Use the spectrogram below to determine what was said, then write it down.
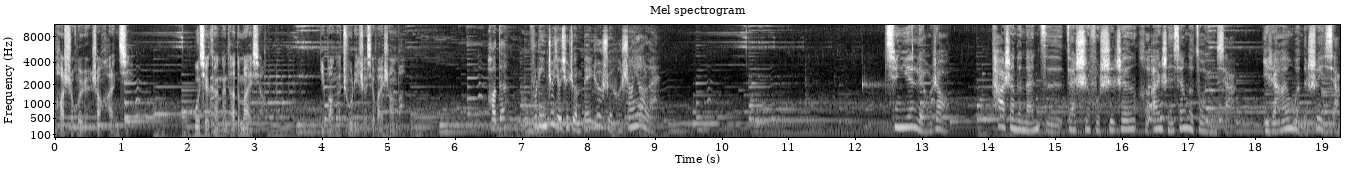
怕是会染上寒疾。姑且看看他的脉象，你帮他处理这些外伤吧。好的，茯苓这就去准备热水和伤药来。青烟缭绕，榻上的男子在师傅施针和安神香的作用下，已然安稳的睡下。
